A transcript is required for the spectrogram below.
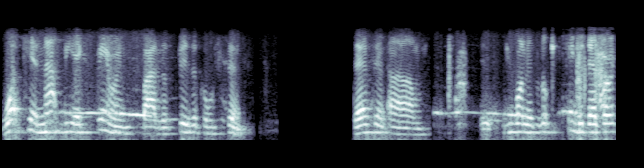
what cannot be experienced by the physical sense. That's in um you want to look see what that verse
